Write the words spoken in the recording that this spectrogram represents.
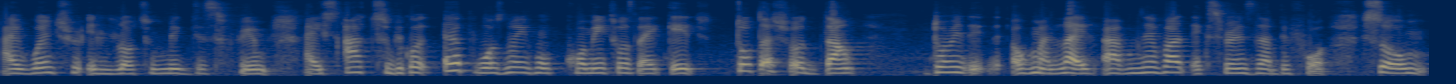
I went through a lot to make this film. I had to because help was not even coming. It was like a total shutdown during the, of my life. I've never experienced that before. So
